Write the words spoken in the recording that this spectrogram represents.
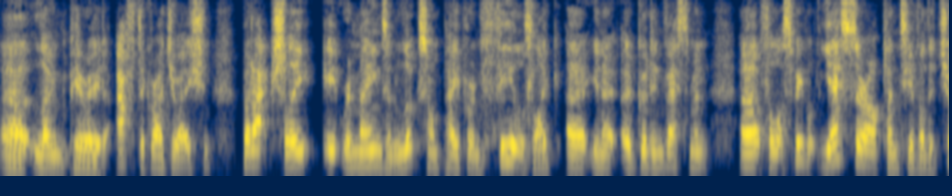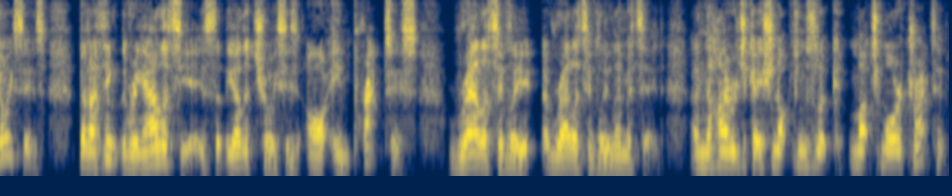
uh, loan period after graduation, but actually it remains and looks on paper and feels like, uh, you know, a good investment uh, for lots of people. Yes, there are plenty of other choices, but I think the reality is that the other choices are in practice relatively relatively limited, and the higher education options look much more attractive.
